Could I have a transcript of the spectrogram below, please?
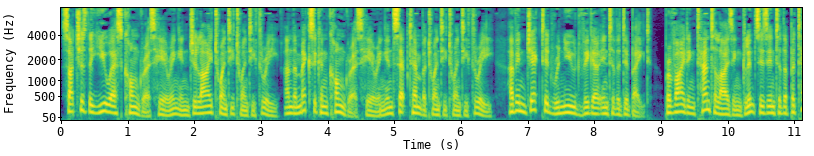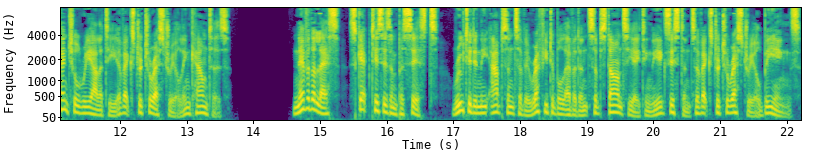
such as the U.S. Congress hearing in July 2023 and the Mexican Congress hearing in September 2023, have injected renewed vigor into the debate, providing tantalizing glimpses into the potential reality of extraterrestrial encounters. Nevertheless, skepticism persists, rooted in the absence of irrefutable evidence substantiating the existence of extraterrestrial beings.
